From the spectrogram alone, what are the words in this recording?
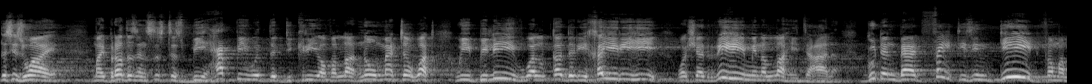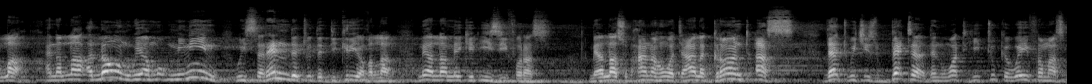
This is why, my brothers and sisters, be happy with the decree of Allah no matter what. We believe, وَالْقَدْرِ خَيْرِهِ وَشَرِّهِ مِنَ اللَّهِ تَعَالَى Good and bad fate is indeed from Allah. And Allah alone, we are mu'mineen. We surrender to the decree of Allah. May Allah make it easy for us. May Allah subhanahu wa ta'ala grant us that which is better than what he took away from us.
